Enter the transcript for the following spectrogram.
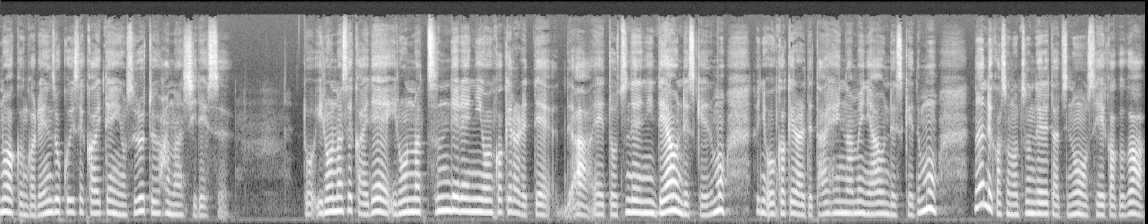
ノア君が連続異世界転移をするという話です。といろんな世界でいろんなツンデレに追いかけられてあ、えーと、ツンデレに出会うんですけれどもそれに追いかけられて大変な目に遭うんですけれどもなんでかそのツンデレたちの性格が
